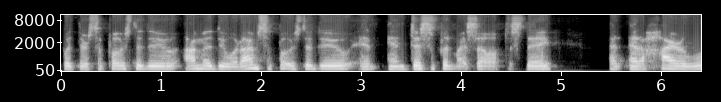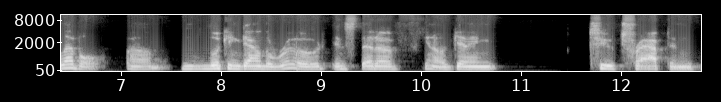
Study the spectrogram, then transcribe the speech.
what they're supposed to do. I'm going to do what I'm supposed to do and, and discipline myself to stay at, at a higher level, um, looking down the road instead of, you know, getting too trapped in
